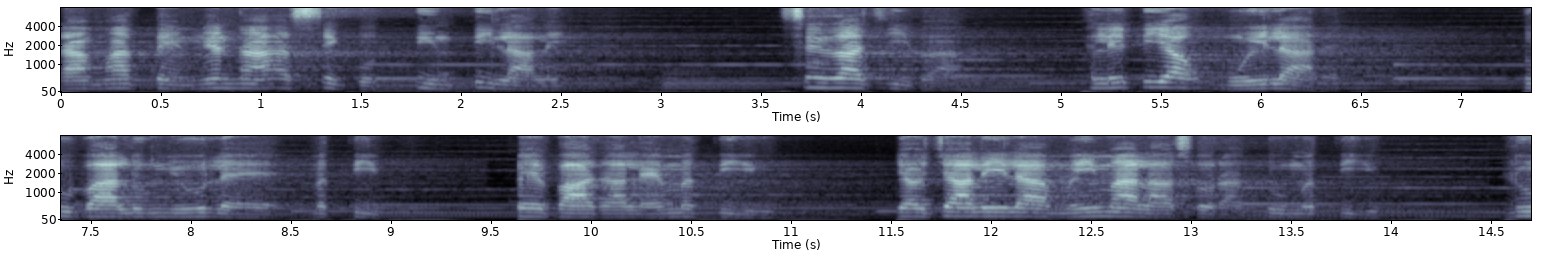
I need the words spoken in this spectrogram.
ဒါမှသင်မျက်နှာအစစ်ကိုတင်သိလာလိမ့်မယ်စဉ်းစားကြည့်ပါကလေးတစ်ယောက်မွေးလာတယ်သူဘာလူမျိုးလဲမသိဘူးဘယ်ဘာသာလဲမသိဘူးယောက်ျားလေးလားမိန်းမလားဆိုတာ तू မသိဘူးလူ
